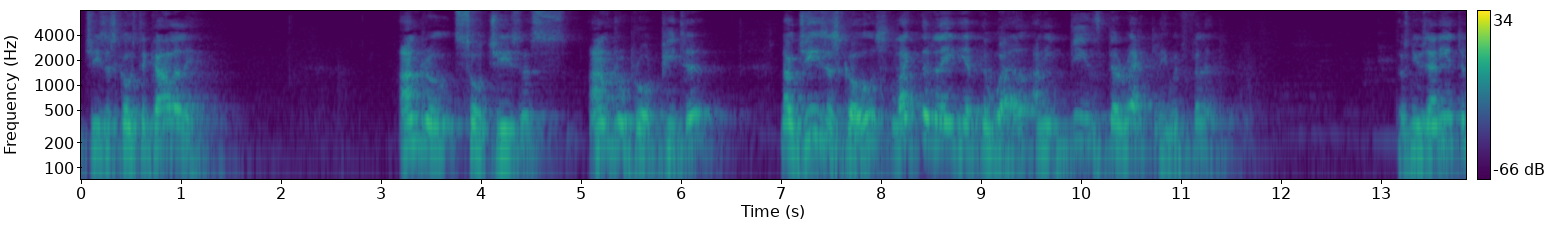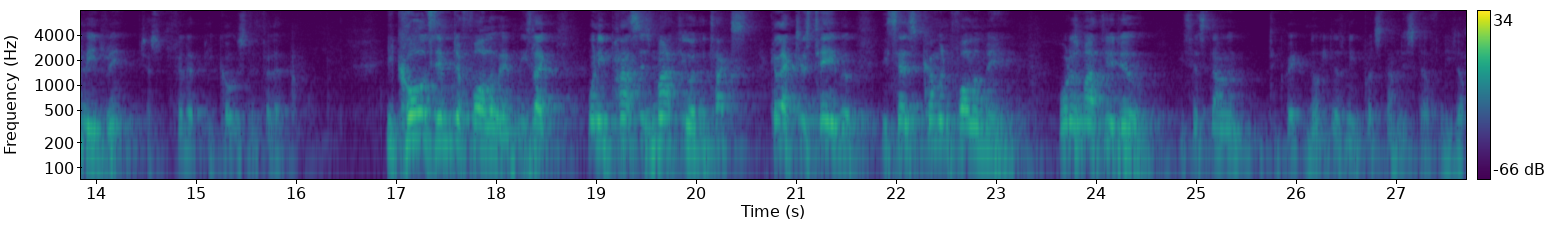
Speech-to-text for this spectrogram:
Jesus goes to Galilee. Andrew saw Jesus. Andrew brought Peter. Now Jesus goes, like the lady at the well, and he deals directly with Philip. Doesn't use any intermediary, just Philip. He goes to Philip. He calls him to follow him. He's like when he passes Matthew at the tax collector's table, he says, Come and follow me. What does Matthew do? He sits down and to great no, he doesn't. He puts down his stuff and he's up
